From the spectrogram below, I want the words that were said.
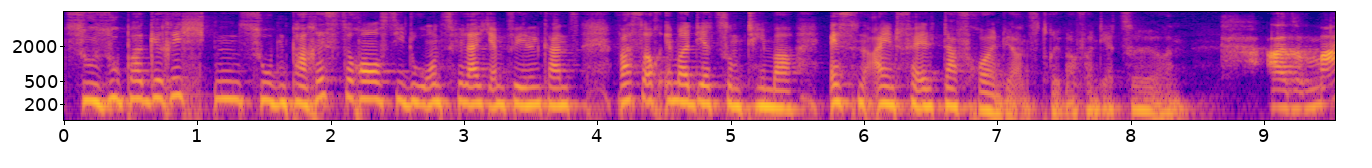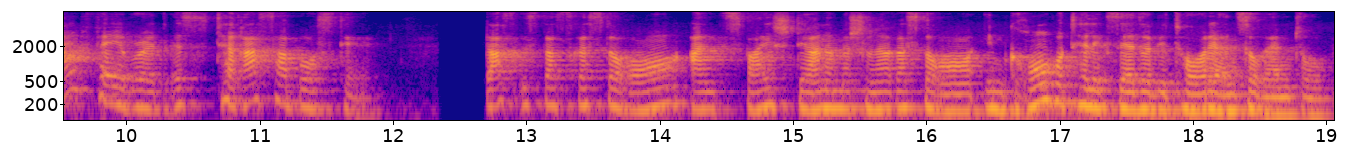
zu super Gerichten, zu ein paar Restaurants, die du uns vielleicht empfehlen kannst. Was auch immer dir zum Thema Essen einfällt, da freuen wir uns drüber von dir zu hören. Also mein Favorite ist Terrassa Bosque. Das ist das Restaurant, ein Zwei-Sterne-Michelin-Restaurant im Grand Hotel Excelsior Vittoria in Sorrento.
